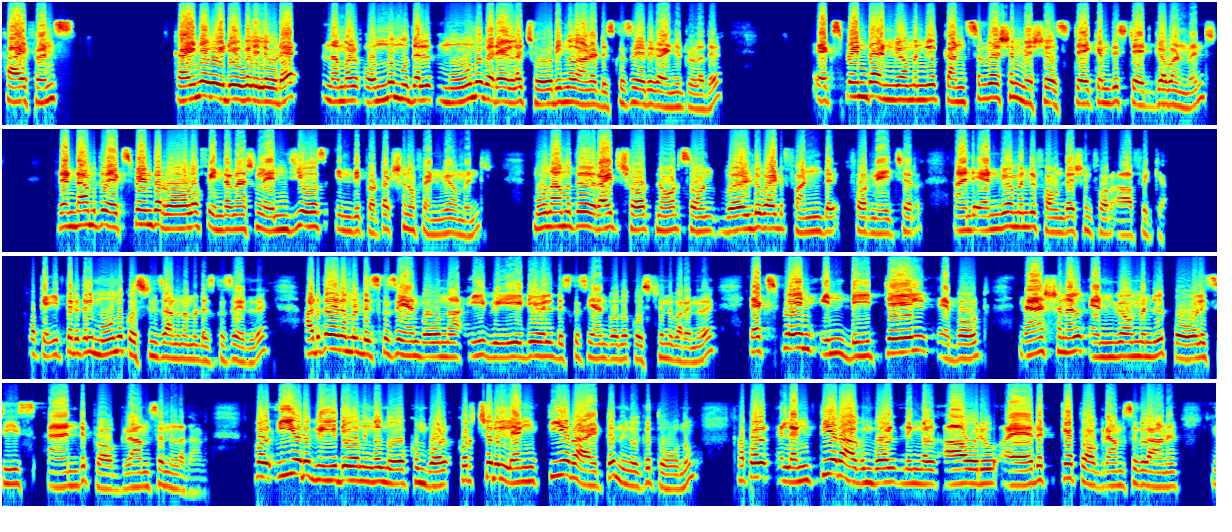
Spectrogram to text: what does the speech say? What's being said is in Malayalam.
ഹായ് ഫ്രണ്ട്സ് കഴിഞ്ഞ വീഡിയോകളിലൂടെ നമ്മൾ ഒന്ന് മുതൽ മൂന്ന് വരെയുള്ള ചോദ്യങ്ങളാണ് ഡിസ്കസ് ചെയ്ത് കഴിഞ്ഞിട്ടുള്ളത്. Explain the എൻവയോൺമെന്റൽ conservation measures taken the state government രണ്ടാമത് explain the role of international N G Os in the protection of environment മൂന്നാമത് write short notes on world wide fund for nature and എൻവയോൺമെന്റൽ foundation for Africa okay ഇത്തരത്തിൽ മൂന്ന് ക്വസ്റ്റ്യൻസ് ആണ് നമ്മൾ ഡിസ്കസ് ചെയ്തത്. അടുത്തതായി നമ്മൾ ഡിസ്കസ് ചെയ്യാൻ പോകുന്ന ഈ വീഡിയോയിൽ ഡിസ്കസ് ചെയ്യാൻ പോകുന്ന ക്വസ്റ്റ്യൻ എന്ന് പറയുന്നത് explain in detail about national എൻവയോൺമെന്റൽ policies and programs എന്നുള്ളതാണ്. അപ്പോൾ ഈ ഒരു വീഡിയോ നിങ്ങൾ നോക്കുമ്പോൾ കുറച്ചൊരു ലെങ്തിയർ ആയിട്ട് നിങ്ങൾക്ക് തോന്നും. അപ്പോൾ ലെങ്തിയർ ആകുമ്പോൾ നിങ്ങൾ ആ ഒരു ഏതൊക്കെ പ്രോഗ്രാംസുകളാണ്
